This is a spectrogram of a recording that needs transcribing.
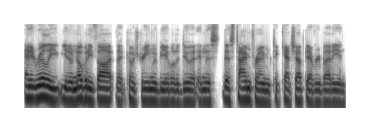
and it really, you know, nobody thought that Coach Green would be able to do it in this this time frame to catch up to everybody. And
